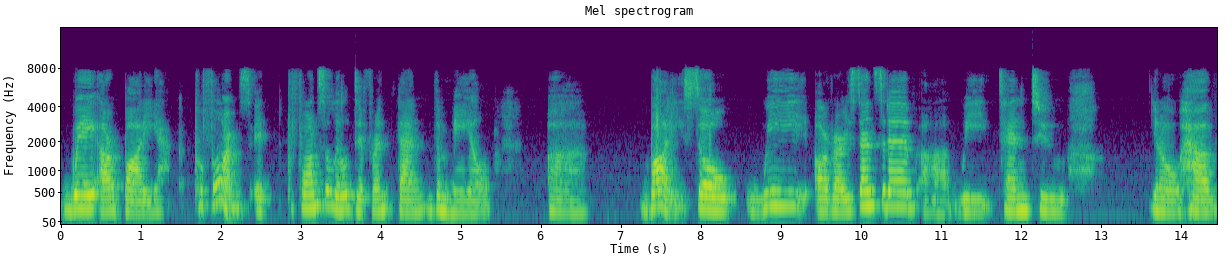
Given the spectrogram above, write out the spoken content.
way our body performs. It performs a little different than the male uh, body. So we are very sensitive. Uh, we tend to you know, have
